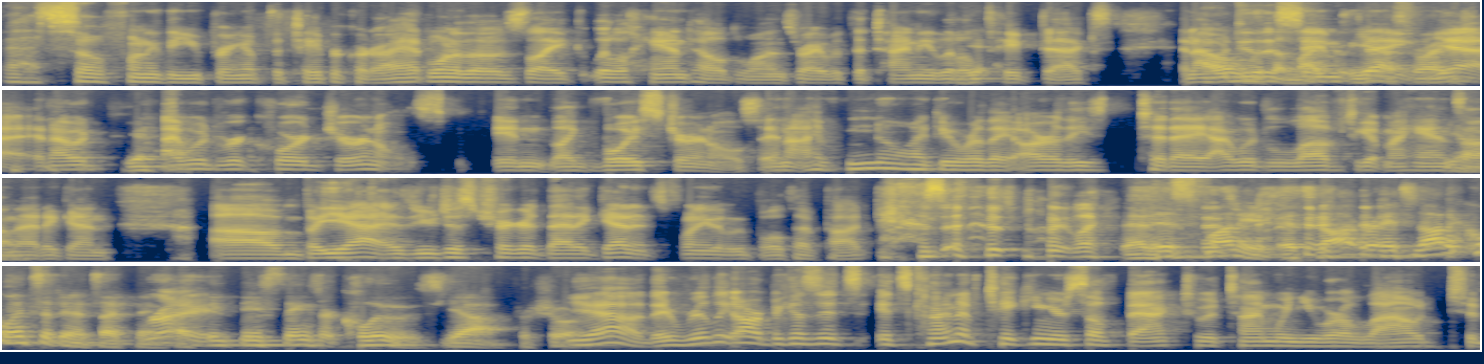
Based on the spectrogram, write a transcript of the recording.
That's so funny that you bring up the tape recorder. I had one of those like little handheld ones, right, with the tiny little yeah. tape decks, and I would oh, do the, the same micro- thing. Yes, right. Yeah, and I would yeah. I would record journals in like voice journals, and I have no idea where they are these today. I would love to get my hands yeah. on that again. Um, but yeah, as you just triggered that again, it's funny that we both have podcasts at this point. Like that is funny. it's not it's not a coincidence. I think. Right. I think these things are clues. Yeah, for sure. Yeah, they really are because it's it's kind of taking yourself back to a time when you were allowed to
